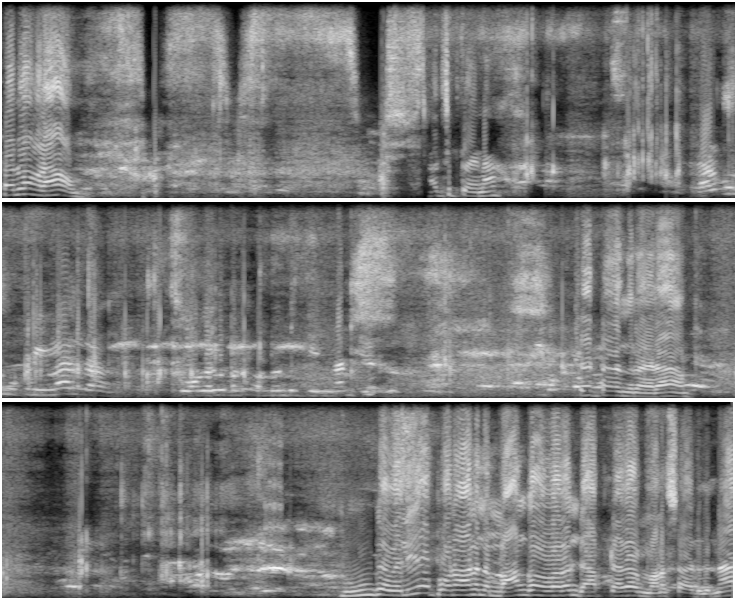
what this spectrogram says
தருவாங்களா? அச்சுட்டாங்கண்ணா யாருக்கும் ஊத்துறீங்களா இல்ல உங்களுக்கு மட்டும் கொண்டு வந்திருக்கீங்களான்னு கேட்டு கேட்டா வந்துடுறா இங்க வெளியே போனாலும் இந்த மாங்காய் வரம் சாப்பிட்டாதான் மனசாடுதுன்னா?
